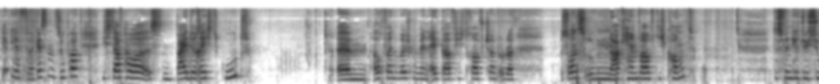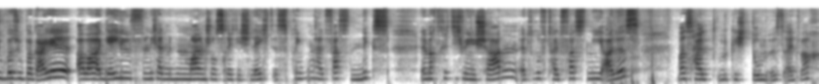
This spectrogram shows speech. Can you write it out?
Ja, ihr habt vergessen. Super. Die Star Power sind beide recht gut. Ähm, auch wenn zum Beispiel, wenn Edgar auf dich drauf jumpt oder sonst irgendein Nahkämpfer auf dich kommt. Das finde ich natürlich super, super geil. Aber Gale finde ich halt mit einem normalen Schuss richtig schlecht. Es bringt ihm halt fast nichts. Er macht richtig wenig Schaden. Er trifft halt fast nie alles. Was halt wirklich dumm ist einfach.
